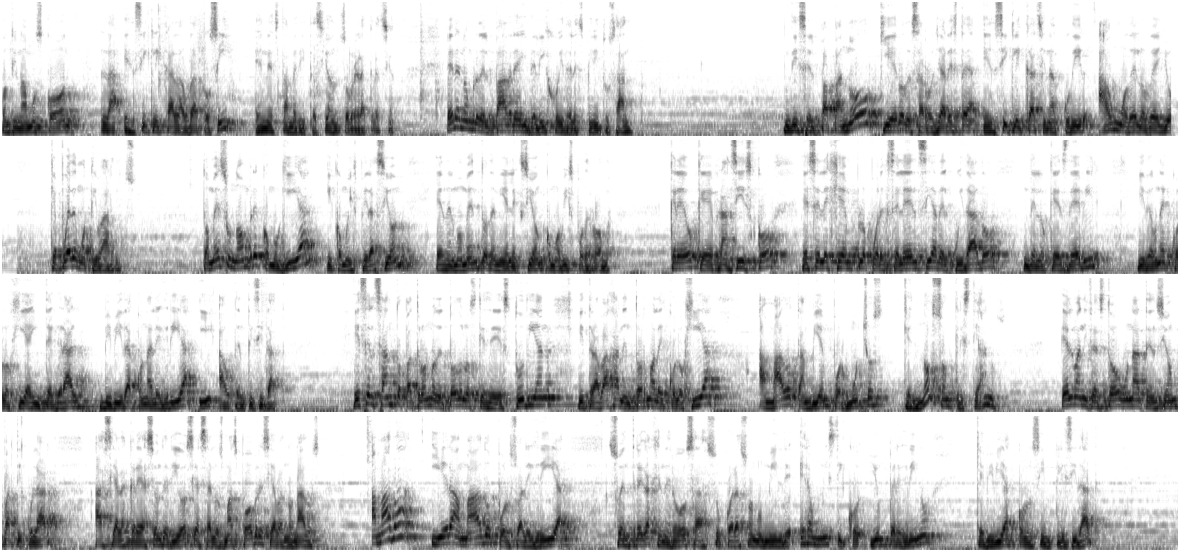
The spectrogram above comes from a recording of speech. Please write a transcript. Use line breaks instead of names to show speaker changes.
Continuamos con la encíclica Laudato Si en esta meditación sobre la creación. En el nombre del Padre y del Hijo y del Espíritu Santo. Dice el Papa, no quiero desarrollar esta encíclica sin acudir a un modelo bello que puede motivarnos. Tomé su nombre como guía y como inspiración en el momento de mi elección como obispo de Roma. Creo que Francisco es el ejemplo por excelencia del cuidado de lo que es débil y de una ecología integral vivida con alegría y autenticidad. Es el santo patrono de todos los que estudian y trabajan en torno a la ecología, amado también por muchos que no son cristianos. Él manifestó una atención particular hacia la creación de Dios y hacia los más pobres y abandonados. Amaba y era amado por su alegría, su entrega generosa, su corazón humilde. Era un místico y un peregrino que vivía con simplicidad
